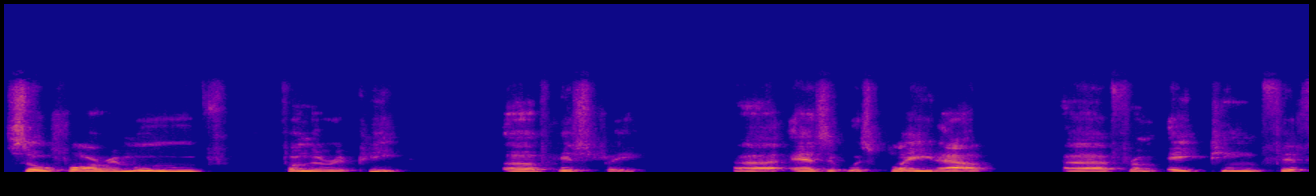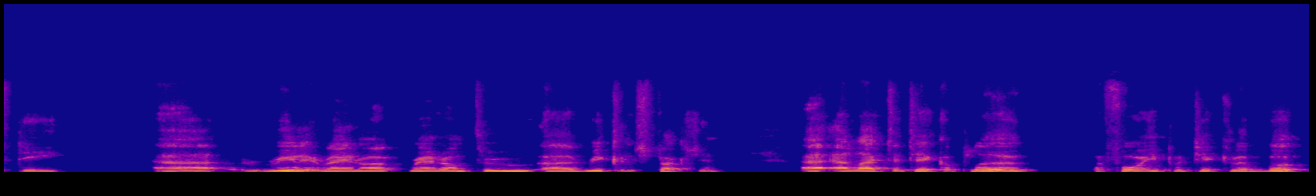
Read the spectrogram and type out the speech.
so far removed from the repeat of history uh, as it was played out uh, from 1850, uh, really right on, right on through uh, Reconstruction. I, would like to take a plug for a particular book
